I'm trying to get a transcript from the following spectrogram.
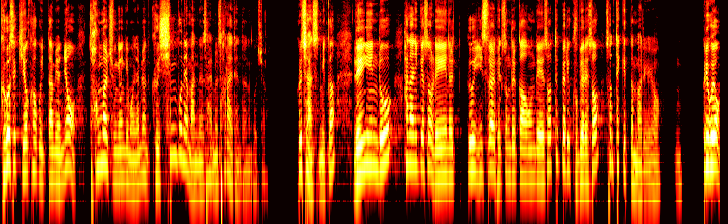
그것을 기억하고 있다면요, 정말 중요한 게 뭐냐면 그 신분에 맞는 삶을 살아야 된다는 거죠. 그렇지 않습니까? 레인도 하나님께서 레인을 그 이스라엘 백성들 가운데에서 특별히 구별해서 선택했단 말이에요. 음. 그리고요,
